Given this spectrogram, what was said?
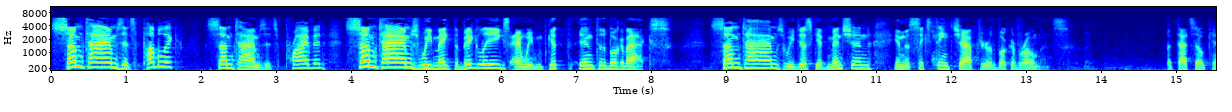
Sometimes it's public, sometimes it's private, sometimes we make the big leagues and we get into the book of Acts. Sometimes we just get mentioned in the 16th chapter of the book of Romans. But that's okay.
